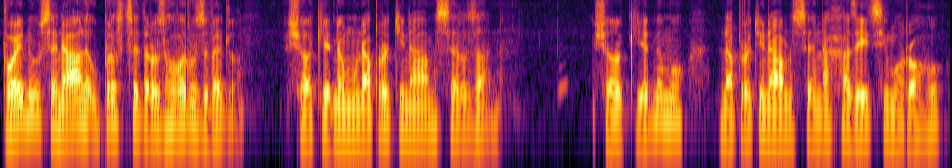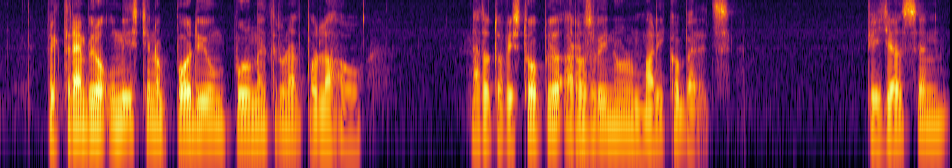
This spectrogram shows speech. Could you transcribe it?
Pojednou se náhle uprostřed rozhovoru zvedl. Šel k jednomu naproti nám se rozan. Šel k jednomu naproti nám se nacházejícímu rohu, ve kterém bylo umístěno pódium půl metru nad podlahou. Na toto vystoupil a rozvinul malý koberec. Věděl jsem,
